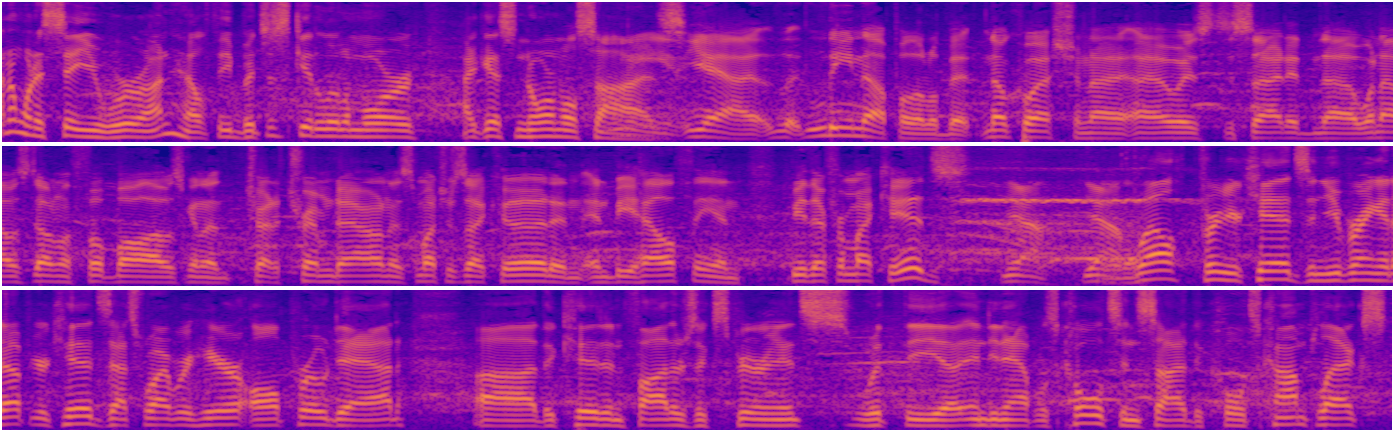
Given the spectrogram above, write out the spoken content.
I don't want to say you were unhealthy, but just get a little more, I guess, normal size. Yeah, lean up a little bit. No question. I, I always decided uh, when I was done with football, I was going to try to trim down as much as I could and, and be healthy and be there for my kids. Yeah, yeah. Well, for your kids, and you bring it up, your kids, that's why we're here, All Pro Dad, uh, the kid and father's experience with the uh, Indianapolis Colts inside the Colts complex.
